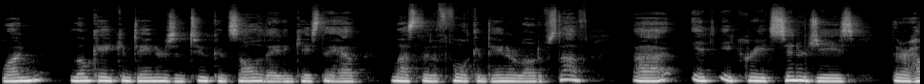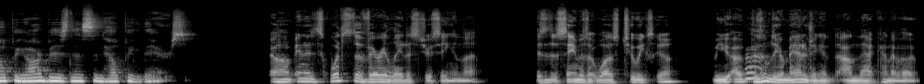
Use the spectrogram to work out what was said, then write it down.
one, locate containers and two, consolidate in case they have less than a full container load of stuff, uh, it, it creates synergies that are helping our business and helping theirs. Um, and it's what's the very latest you're seeing in that? Is it the same as it was two weeks ago? I mean, you, I presume you're managing it on that kind of a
